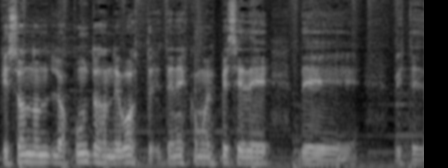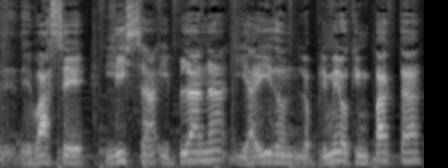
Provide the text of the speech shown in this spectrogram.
Que son los puntos donde vos te- tenés como una especie de, de, de- base lisa y plana, y ahí don- lo primero que impacta,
